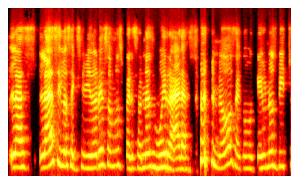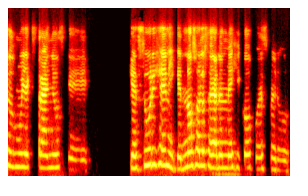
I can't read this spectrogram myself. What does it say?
las, las y los exhibidores somos personas muy raras, ¿no? O sea, como que unos bichos muy extraños que, que surgen y que no solo se dan en México, pues, pero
